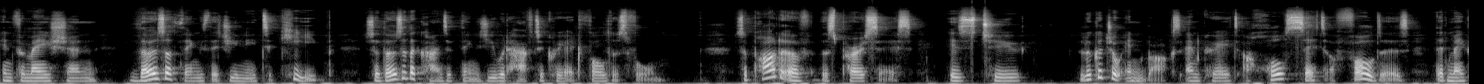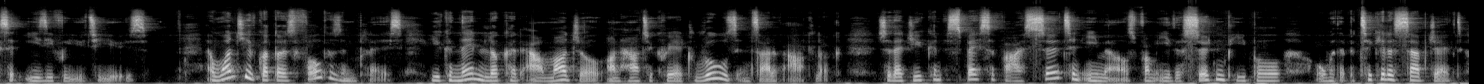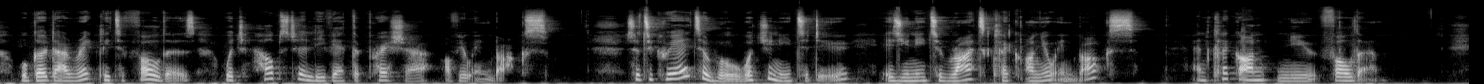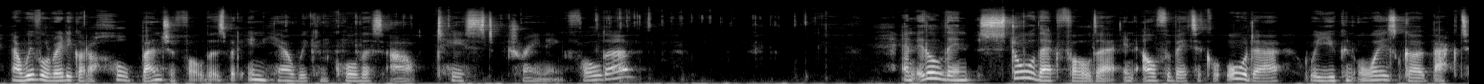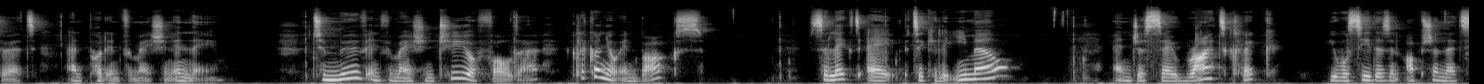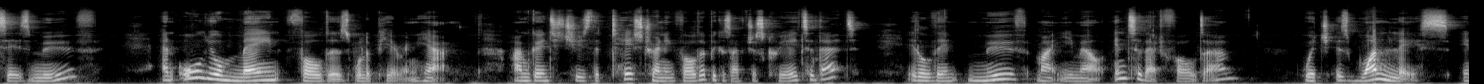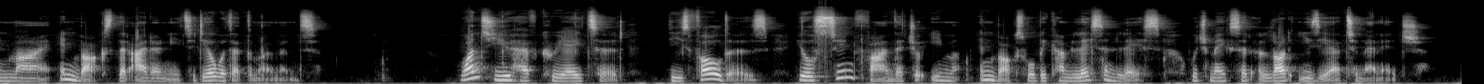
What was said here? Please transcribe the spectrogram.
information, those are things that you need to keep. So those are the kinds of things you would have to create folders for. So part of this process is to look at your inbox and create a whole set of folders that makes it easy for you to use. And once you've got those folders in place, you can then look at our module on how to create rules inside of Outlook so that you can specify certain emails from either certain people or with a particular subject will go directly to folders, which helps to alleviate the pressure of your inbox. So to create a rule, what you need to do is you need to right click on your inbox and click on new folder. Now we've already got a whole bunch of folders, but in here we can call this our test training folder. And it'll then store that folder in alphabetical order where you can always go back to it and put information in there. To move information to your folder, click on your inbox, select a particular email, and just say right click you will see there's an option that says move and all your main folders will appear in here. I'm going to choose the test training folder because I've just created that. It'll then move my email into that folder, which is one less in my inbox that I don't need to deal with at the moment. Once you have created these folders, you'll soon find that your email inbox will become less and less, which makes it a lot easier to manage.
